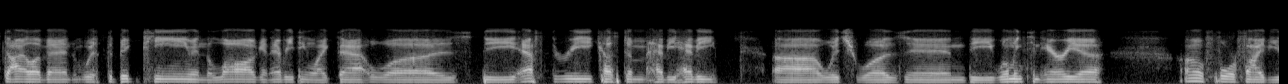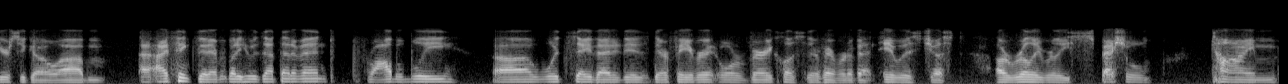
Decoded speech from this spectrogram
style event with the big team and the log and everything like that was the F3 Custom Heavy Heavy, uh, which was in the Wilmington area, oh, four or five years ago. Um, I think that everybody who was at that event probably uh, would say that it is their favorite or very close to their favorite event. It was just a really, really special time.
